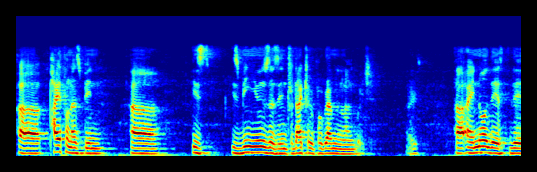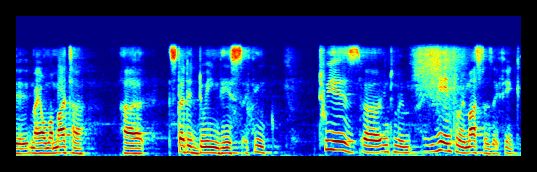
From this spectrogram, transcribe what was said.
uh, Python has been, uh, is, is being used as an introductory programming language. Right? Uh, I know the, the, my alma mater uh, started doing this, I think, two years uh, into my, year into my master's, I think.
